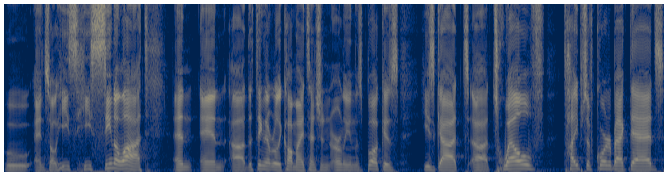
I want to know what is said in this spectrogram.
Who and so he's he's seen a lot, and and uh, the thing that really caught my attention early in this book is he's got uh, twelve types of quarterback dads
